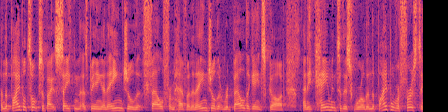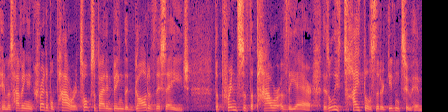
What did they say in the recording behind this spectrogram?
And the Bible talks about Satan as being an angel that fell from heaven, an angel that rebelled against God. And he came into this world, and the Bible refers to him as having incredible power. It talks about him being the God of this age the prince of the power of the air. There's all these titles that are given to him.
